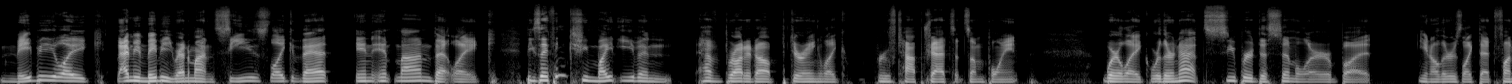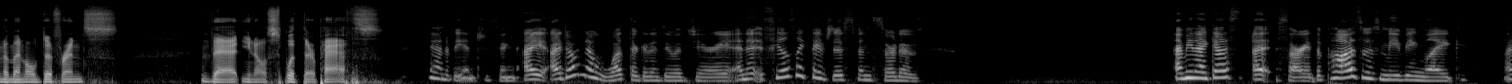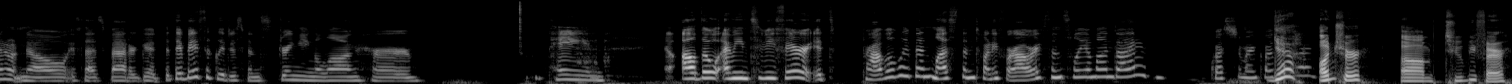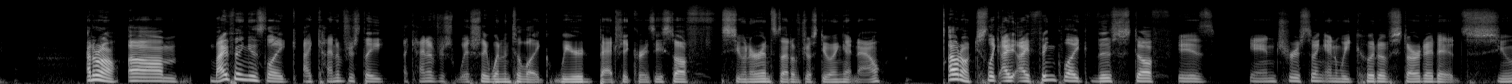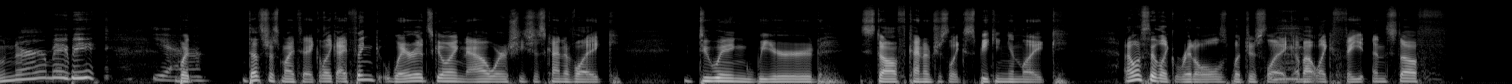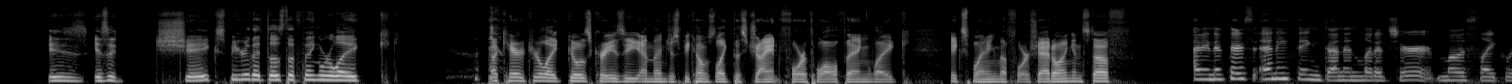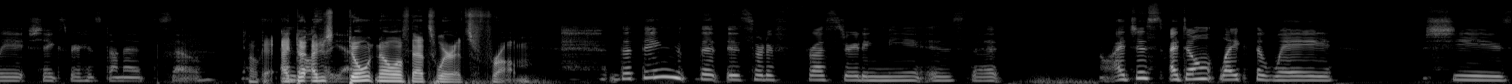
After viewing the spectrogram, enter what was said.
maybe like I mean maybe Renamon sees like that in Impmon that like because I think she might even have brought it up during like rooftop chats at some point where like where they're not super dissimilar but you know there's like that fundamental difference that you know split their paths. Yeah, it'd be interesting. I I don't know what they're gonna do with Jeri, and it feels like they've just been sort of. I mean, I guess. Uh, sorry, the pause was me being like, I don't know if that's bad or good, but they basically just been stringing along her pain. Although, I mean, to be fair, it's probably been less than twenty four hours since Leomon died. Question mark? Question Yeah, mark? unsure. Um, to be fair, I don't know. Um, my thing is like I kind of just they I kind of just wish they went into like weird batshit crazy stuff sooner instead of just doing it now. I don't know. Just like I I think like this stuff is interesting and we could have started it sooner maybe. Yeah. but- That's just my take. Like I think where it's going now, where she's just kind of like doing weird stuff, kind of just like speaking in like I don't want to say like riddles, but just like about like fate and stuff. Is is it Shakespeare that does the thing where like a character like goes crazy and then just becomes like this giant fourth wall thing, like explaining the foreshadowing and stuff? I mean, if there's anything done in literature, most likely Shakespeare has done it. So yes. Okay, I, do, I just yes. don't know if that's where it's from. The thing that is sort of frustrating me is that oh, I just I don't like the way she's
